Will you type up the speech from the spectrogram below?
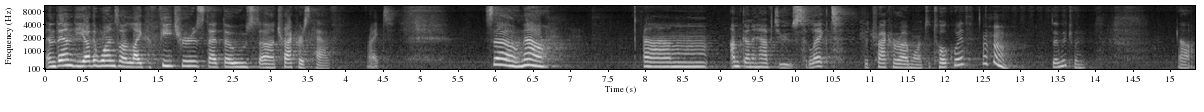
And then the other ones are like features that those uh, trackers have, right? So now, um, I'm gonna have to select the tracker I want to talk with. Mm -hmm. So which one? Ah.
